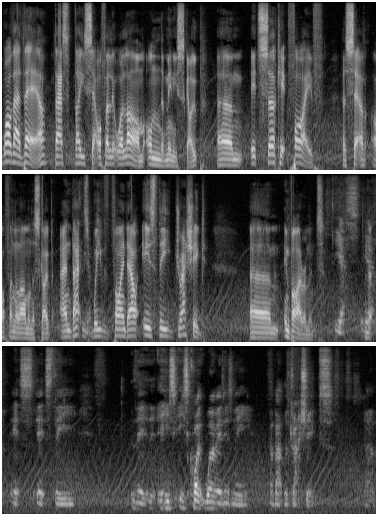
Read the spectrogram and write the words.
while they're there, that's they set off a little alarm on the miniscope. Um, it's circuit five has set off an alarm on the scope, and that Yeah. we find out is the Drashig um, environment. Yes, yeah. Look. It's it's the the he's he's quite worried, isn't he, about the Drashigs um,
